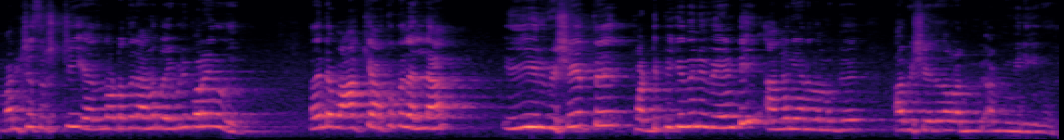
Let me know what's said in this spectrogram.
മനുഷ്യ സൃഷ്ടി ഏതും തോട്ടത്തിലാണ് ബൈബിളിൽ പറയുന്നത്. അതിന്റെ വാക്യ അർത്ഥത്തിലല്ല ഈ ഒരു വിഷയത്തെ പഠിപ്പിക്കുന്നതിന് വേണ്ടി അങ്ങനെയാണ് നമുക്ക് ആ വിഷയത്തെ നമ്മൾ അഭി- അഭിമുഖീകരിക്കുന്നത്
